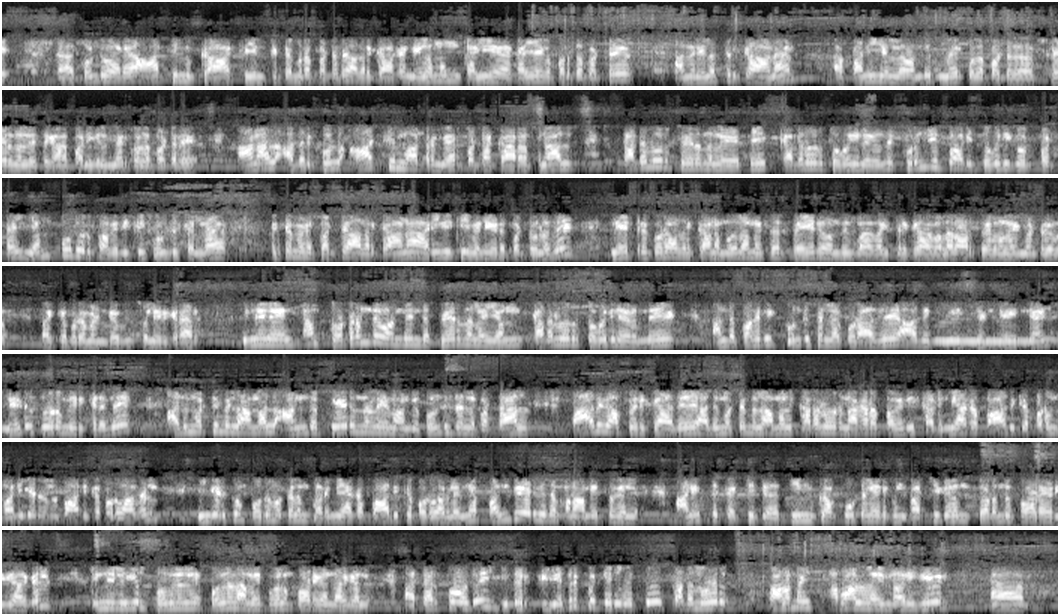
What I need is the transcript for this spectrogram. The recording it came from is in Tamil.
கொண்டு வர அதிமுக ஆட்சியில் திட்டமிடப்பட்டது. அதற்காக நிலமும் கைய கையகப்படுத்தப்பட்டு அந்த நிலத்திற்கான பணிகள்ல வந்து மேற்கொள்ளப்பட்டது பேருந்து நிலையத்துக்கான பணிகள் மேற்கொள்ளப்பட்டது. ஆனால் அதற்குள் ஆட்சி மாற்றம் ஏற்பட்ட காரணத்தினால் கடலூர் பேருந்து நிலையத்தை கடலூர் தொகுதியிலிருந்து குறிஞ்சிப்பாடி தொகுதிக்கு உட்பட்ட எம்புதூர் பகுதிக்கு கொண்டு செல்ல திட்டமிடப்பட்டு அதற்கான அறிவிக்கை வெளியிடப்பட்டுள்ளது. நேற்று கூட அதற்கான முதலமைச்சர் பெயர் வந்து வைத்திருக்கிறார் வள்ளலார் பேருந்து நிலையம் என்று வைக்கப்படும் என்று சொல்லியிருக்கிறார். இந்நிலையில் தான் தொடர்ந்து வந்து இந்த பேருந்து நிலையம் கடலூர் தொகுதியிலிருந்து அந்த பகுதிக்கு கொண்டு செல்லக்கூடாது. அது நெடு தூரம் இருக்கிறது. அது மட்டும் இல்லாமல் அந்த பேருந்து நிலையம் அங்கு கொண்டு செல்லப்பட்டால் பாதுகாப்பு இருக்காது. அது மட்டும் இல்லாமல் கடலூர் நகர பகுதி கடுமையாக பாதிக்கப்படும் வணிகர்கள் பாதிக்கப்படுவார்கள். இங்க இருக்கும் பொதுமக்களும் கடுமையாக பாதிக்கப்படுவார்கள் என பல்வேறு விதமான அமைப்புகள் அனைத்து கட்சி திமுக கூட்டணி இருக்கும் கட்சிகளும் தொடர்ந்து போராடி வருகிறார்கள். இந்நிலையில் பொதுநல பொதுநல அமைப்புகளும் போராடி வந்தார்கள். தற்போது இதற்கு எதிர்ப்பு தெரிவித்து கடலூர் தலைமை தபால் நிலையம் அருகே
